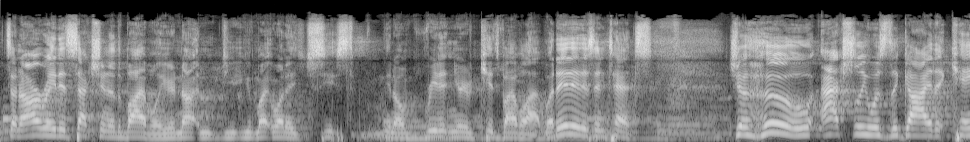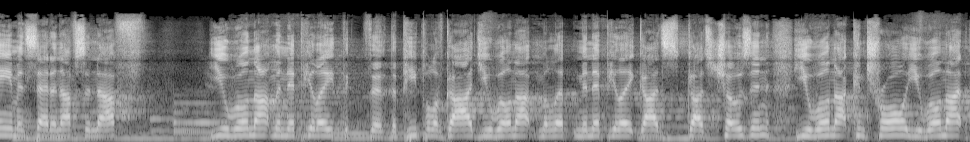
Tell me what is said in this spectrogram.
It's an R-rated section of the Bible. You're not. You, you might want to see, you know, read it in your kid's Bible app. But it is intense. Jehu actually was the guy that came and said, "Enough's enough." You will not manipulate the, the, the, people of God. You will not manipulate God's, God's chosen. You will not control. You will not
